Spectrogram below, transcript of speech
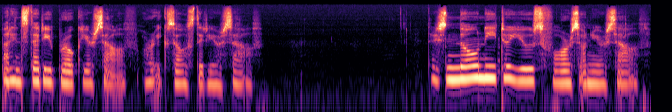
But instead, you broke yourself or exhausted yourself. There's no need to use force on yourself.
